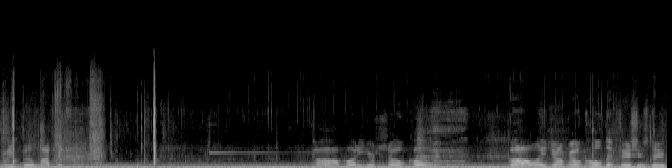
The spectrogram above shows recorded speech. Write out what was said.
What are you about that thing? Oh, buddy, you're so cold. Golly, John, feel cold that fish is, dude.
